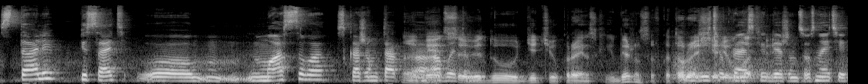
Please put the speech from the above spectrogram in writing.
стали писать э, массово, скажем так, но об этом. в виду дети украинских беженцев, которые Дети сели украинских в беженцев. Знаете,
